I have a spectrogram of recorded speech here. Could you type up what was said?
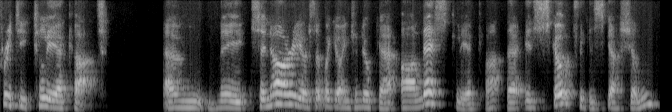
pretty clear cut. Um, the scenarios that we're going to look at are less clear cut. There is scope for discussion.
